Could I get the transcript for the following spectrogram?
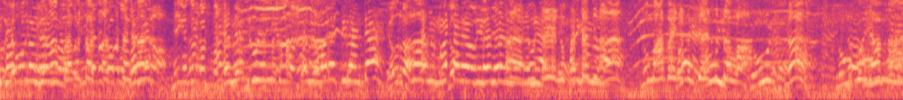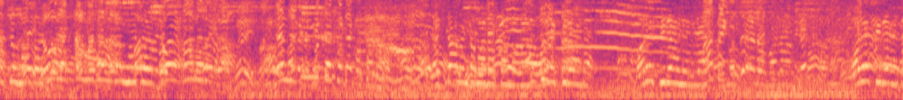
శాశ్వతం కాదు. ప్రభుత్వం శాశ్వతం కాదు. ఏమి ఎవరే తీరు అంటే? ఏమి మాట్లాడేవాళ్ళు ఇదంతా నువ్వు పట్టుకుంటున్నా నువ్వు మా పైన చేస్తున్నావా నువ్వు ఏం ఎవరు ಹೊಡೆತೀರಿ ಅಂತ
